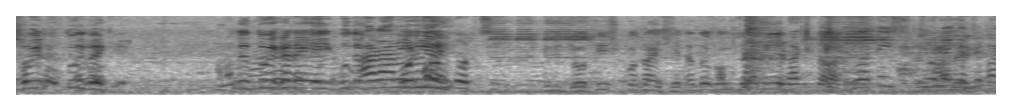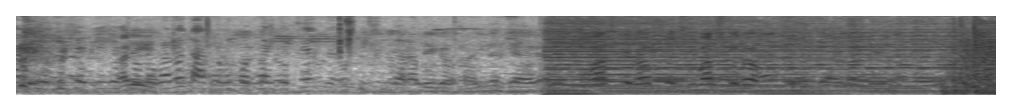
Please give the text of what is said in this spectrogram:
ছবিটা তুলবে কে? আমাদের তো এখানে এই বুধে আর আমি ফোন করছি। জ্যোতিষ কোথায়? সেটা তো কমসে কম ইয়ে থাকতে হবে। জ্যোতিষ চলে গেছে বাড়ি অফিসের দিকে চলে গেল তারপরে কোথায় গেছে কিছু দ্বারা সুভাষকে ধরতো সুভাষকে আমি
